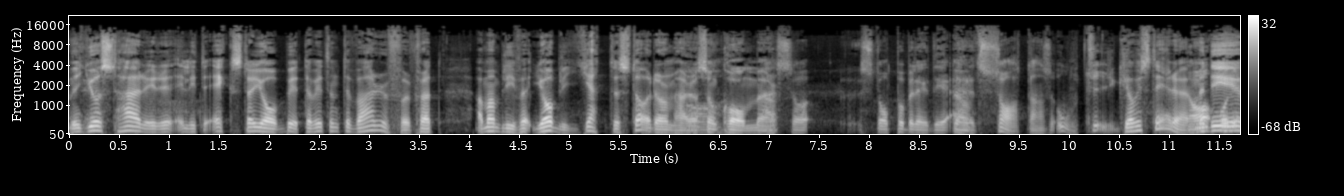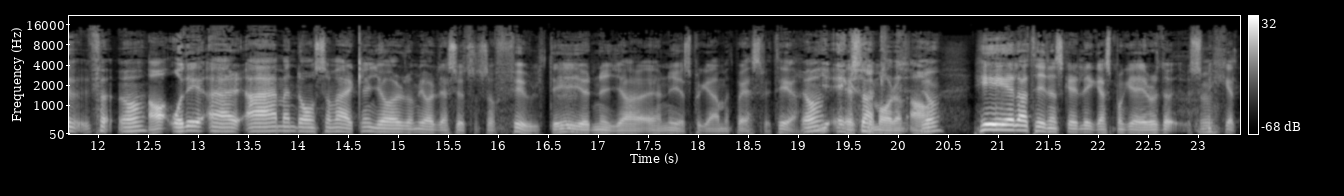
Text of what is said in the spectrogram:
Men just här är det lite extra jobbigt. Jag vet inte varför. För att ja, man blir, jag blir jättestörd av de här som kommer. Alltså, stopp och belägg, det är ett satans otyg. Ja, visst är det. Ja, men det och är... det- För, ja. Ja, och det är, nej, men de som verkligen gör det, de gör det dessutom så fult. Det är ju nya eh, nyhetsprogrammet på SVT. Ja, exakt. Morgon. Ja. Ja. Hela tiden ska det ligga små grejer som är helt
